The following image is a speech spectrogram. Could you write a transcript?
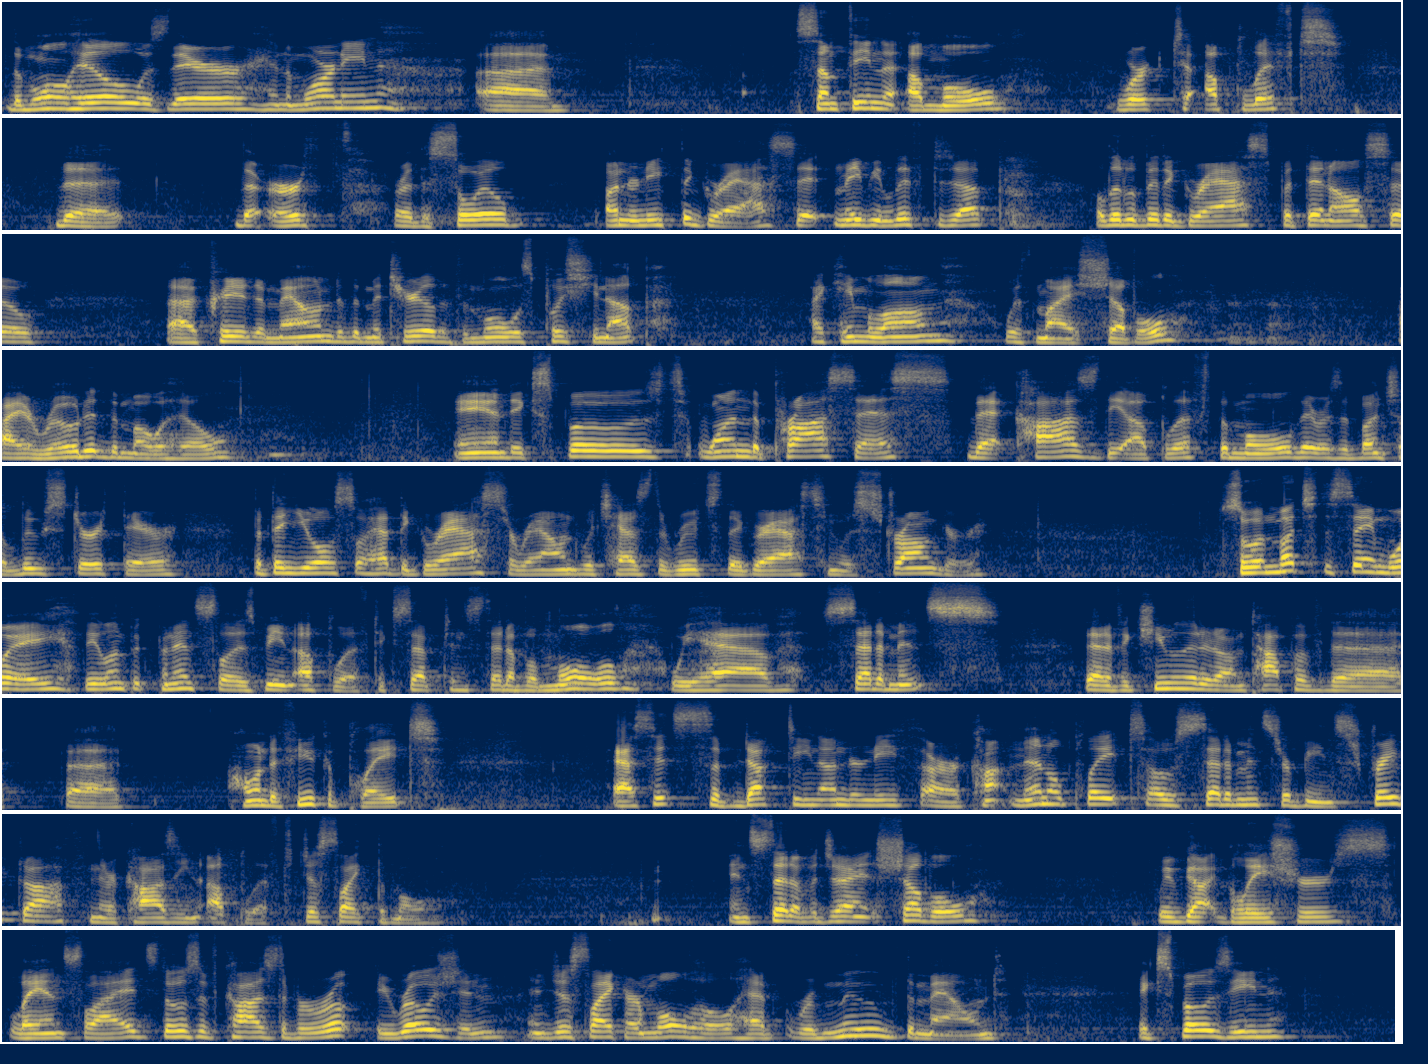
the molehill was there in the morning. Uh, something, a mole, worked to uplift the, the earth or the soil underneath the grass. It maybe lifted up a little bit of grass, but then also uh, created a mound of the material that the mole was pushing up. I came along with my shovel. I eroded the molehill and exposed one, the process that caused the uplift, the mole. There was a bunch of loose dirt there, but then you also had the grass around, which has the roots of the grass and was stronger. So, in much the same way, the Olympic Peninsula is being uplifted, except instead of a mole, we have sediments that have accumulated on top of the uh, Juan Fuca plate. As it's subducting underneath our continental plate, those sediments are being scraped off and they're causing uplift, just like the mole. Instead of a giant shovel, we've got glaciers, landslides. Those have caused erosion, and just like our molehill, have removed the mound, exposing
